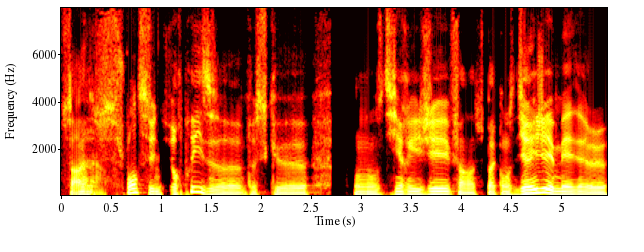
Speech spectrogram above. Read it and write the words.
ça- Voilà. je pense que c'est une surprise euh, parce que on se dirigeait, enfin, c'est pas qu'on se dirigeait, mais euh,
